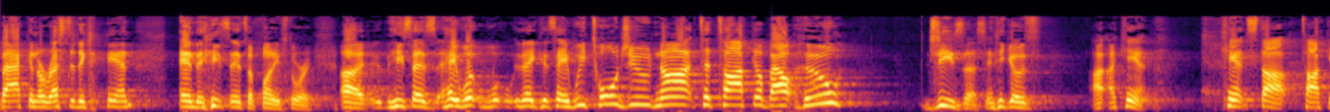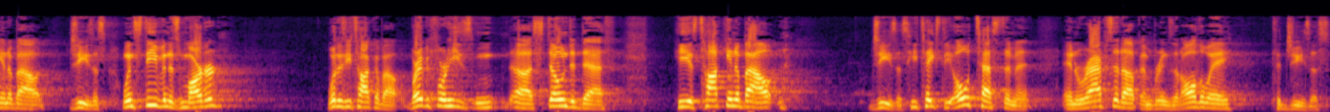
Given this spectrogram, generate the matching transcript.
back and arrested again. And he says, it's a funny story. Uh, he says, hey, what, what, they can say, we told you not to talk about who? Jesus. And he goes, I, I can't. Can't stop talking about Jesus. When Stephen is martyred, what does he talk about? Right before he's uh, stoned to death, he is talking about Jesus. He takes the Old Testament and wraps it up and brings it all the way to Jesus.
